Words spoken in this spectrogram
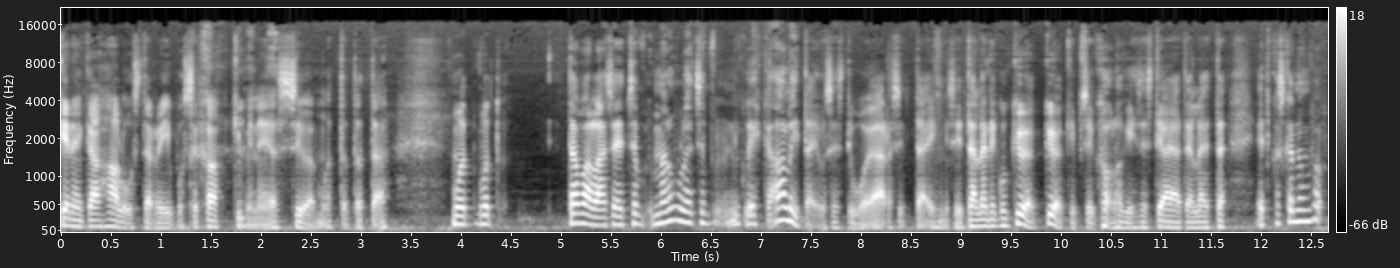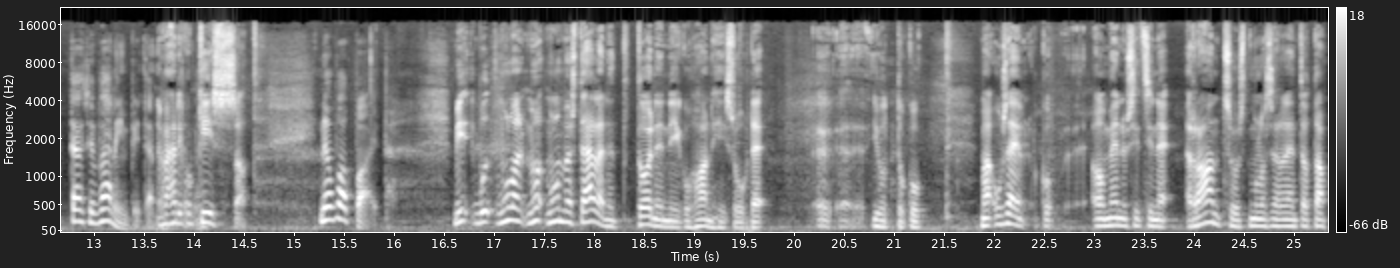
kenenkään halusta riipu se kakkiminen, jos syö, mutta tota, mut, mut, tavallaan se, että se, mä luulen, että se niin kuin ehkä alitajuisesti voi ärsyttää ihmisiä. Tällä niin kuin kyö, kyökkipsykologisesti ajatella, että, että koska ne on täysin välinpitämättömiä. Vähän niin kuin kissat. Ne on vapaita. Mulla on, mulla on myös tällainen toinen niin kuin hanhisuhde juttu, kun mä usein, kun olen mennyt sit sinne rantsuun, mulla on sellainen tota,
